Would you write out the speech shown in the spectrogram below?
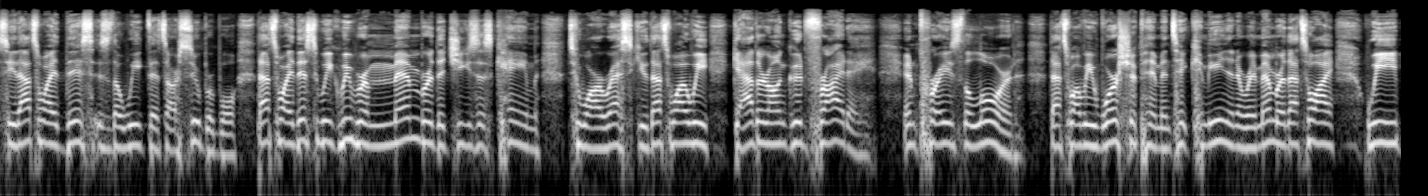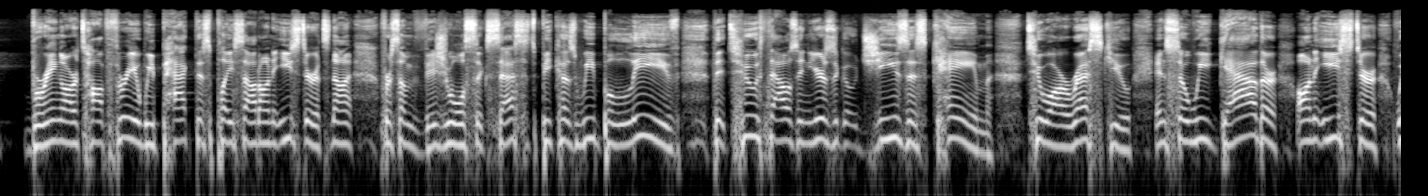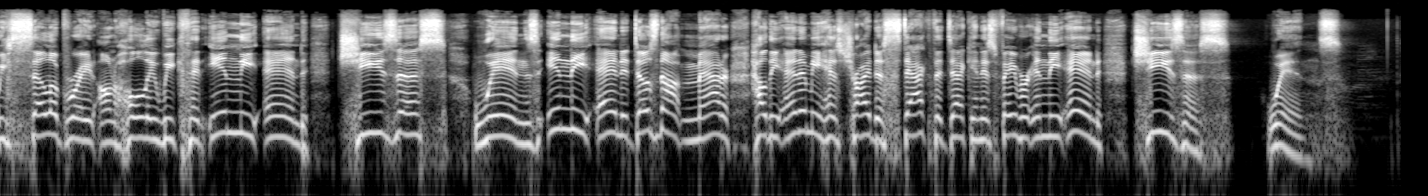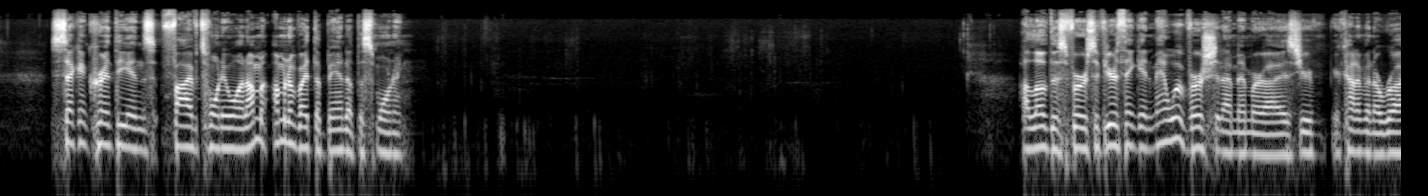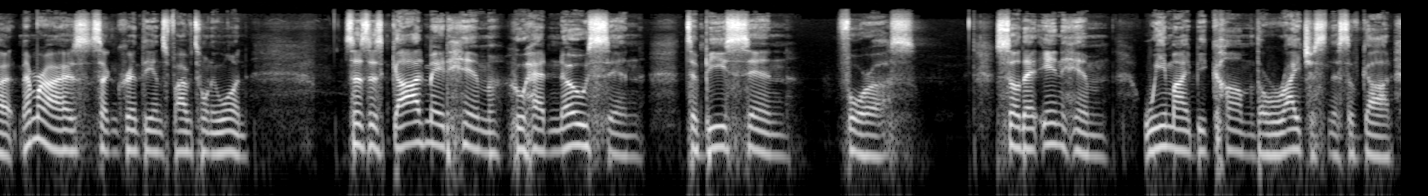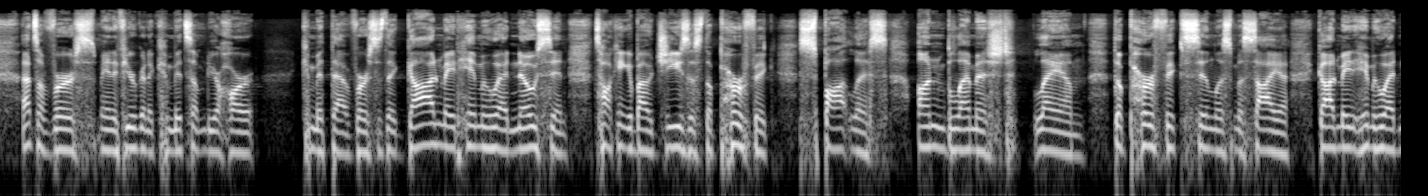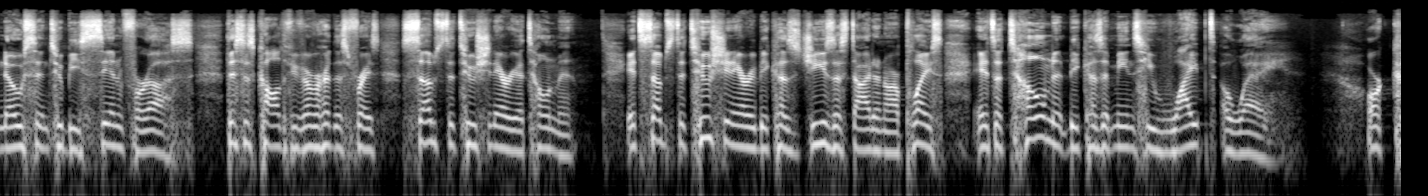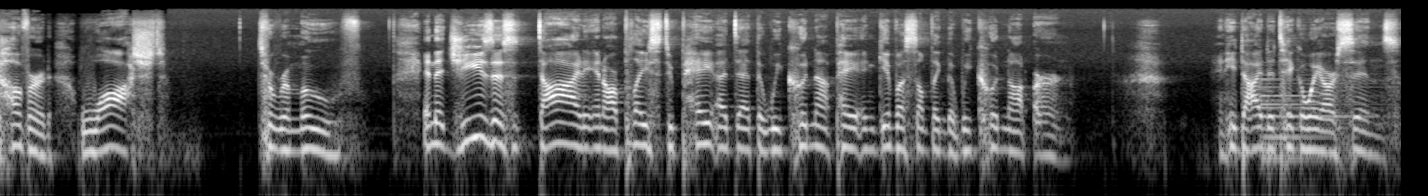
See, that's why this is the week that's our Super Bowl. That's why this week we remember that Jesus came to our rescue. That's why we gather on Good Friday and praise the Lord. That's why we worship Him and take communion and remember. That's why we bring our top three and we pack this place out on Easter, it's not for some visual success. It's because we believe that 2,000 years ago, Jesus came to our rescue. And so we gather on Easter, we celebrate on Holy Week that in the end, Jesus wins. In the end, it does not matter how the enemy has tried to stack the deck in his favor. In the end, Jesus wins. 2 Corinthians 5:21. I'm, I'm going to invite the band up this morning. I love this verse. If you're thinking, man, what verse should I memorize? You're, you're kind of in a rut. Memorize 2 Corinthians 5.21. It says this, God made him who had no sin to be sin for us, so that in him we might become the righteousness of God. That's a verse, man, if you're going to commit something to your heart, commit that verse is that God made him who had no sin, talking about Jesus, the perfect, spotless, unblemished lamb, the perfect, sinless Messiah. God made him who had no sin to be sin for us. This is called, if you've ever heard this phrase, substitutionary atonement. It's substitutionary because Jesus died in our place. It's atonement because it means he wiped away or covered, washed to remove and that Jesus died in our place to pay a debt that we could not pay and give us something that we could not earn. And He died to take away our sins.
